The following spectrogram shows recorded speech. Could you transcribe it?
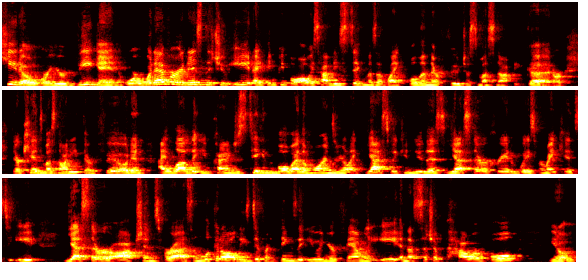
keto or you're vegan or whatever it is that you eat, I think people always have these stigmas of like, well, then their food just must not be good or their kids must not eat their food. And I love that you've kind of just taken the bull by the horns and you're like, yes, we can do this. Yes, there are creative ways for my kids to eat. Yes, there are options for us. And look at all these different things that you and your family eat. And that's such a powerful, you know,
